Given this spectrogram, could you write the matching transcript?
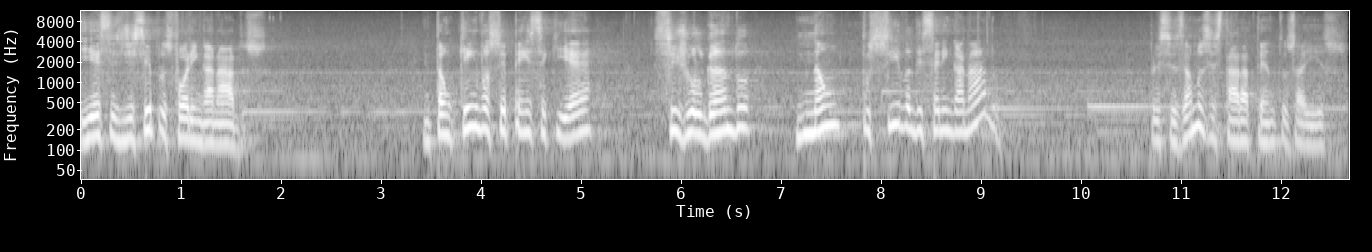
E esses discípulos foram enganados. Então quem você pensa que é, se julgando não possível de ser enganado? Precisamos estar atentos a isso.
